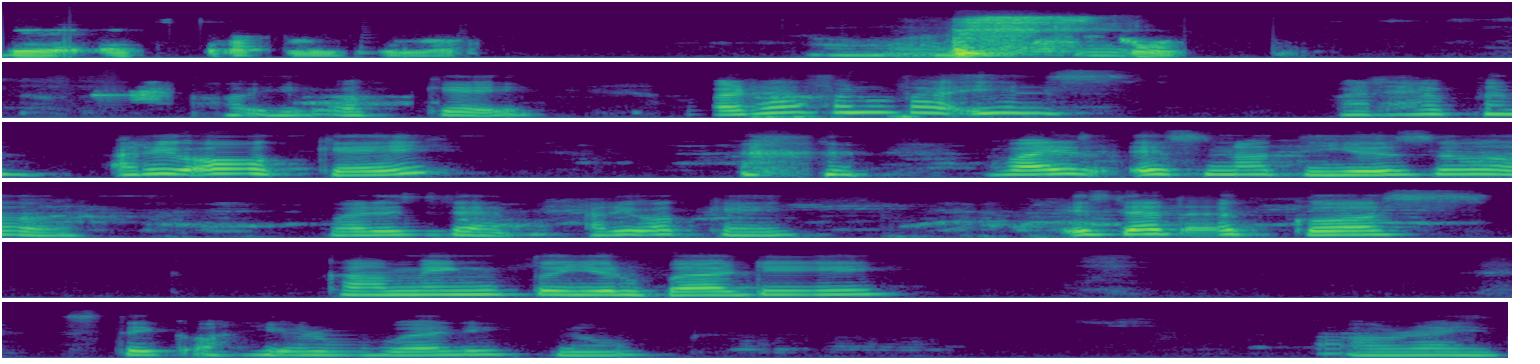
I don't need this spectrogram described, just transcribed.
the extracurricular. Oh, okay. Okay. What happened, Pak Is? What happened? Are you okay? Why is not usual? What is that? Are you okay? Is that a ghost coming to your body? Stick on your body? No. All right.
